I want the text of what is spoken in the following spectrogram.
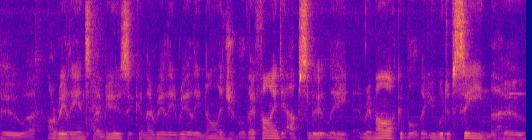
who uh, are really into their music and they're really, really knowledgeable, they find it absolutely remarkable that you would have seen The Who,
